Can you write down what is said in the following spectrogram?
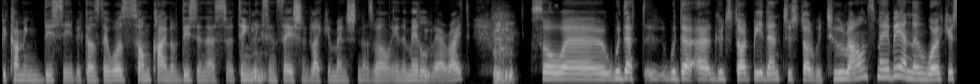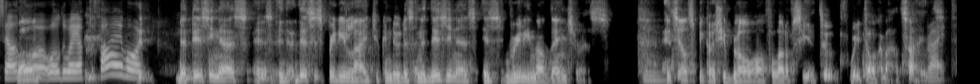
becoming dizzy because there was some kind of dizziness, a tingling mm -hmm. sensation, like you mentioned as well in the middle mm -hmm. there, right? Mm -hmm. So, uh, would that would a good start be then to start with two rounds maybe, and then work yourself well, all, all the way up to five, or? The, the dizziness is this is pretty light. You can do this, and the dizziness is really not dangerous. Mm. It's just because you blow off a lot of CO2. We talk about science. Right.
